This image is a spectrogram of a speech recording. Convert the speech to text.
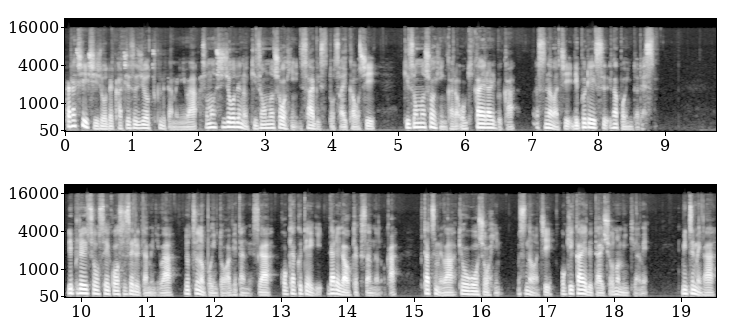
新しい市場で勝ち筋を作るためには、その市場での既存の商品、サービスと再化をし、既存の商品から置き換えられるか、すなわちリプレイスがポイントです。リプレイスを成功させるためには4つのポイントを挙げたんですが、顧客定義、誰がお客さんなのか。2つ目は競合商品、すなわち置き換える対象の見極め。3つ目が、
